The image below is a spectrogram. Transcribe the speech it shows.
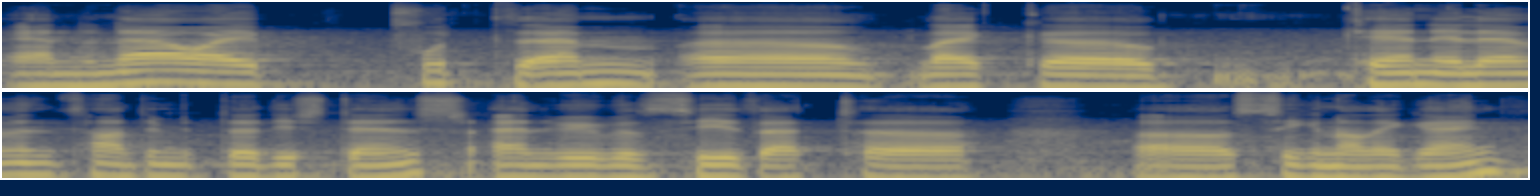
and now I put them uh, like uh, 10 11 centimeter distance and we will see that uh, uh, signal again.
